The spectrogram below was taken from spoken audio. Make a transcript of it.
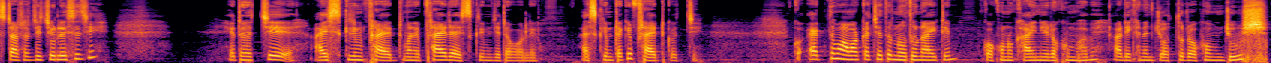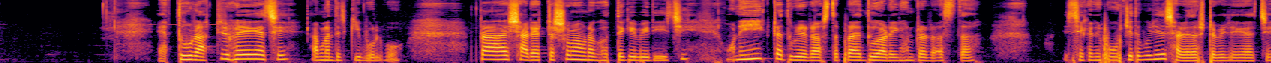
স্টার্টারে চলে এসেছি। এটা হচ্ছে আইসক্রিম ফ্রাইড মানে ফ্রাইড আইসক্রিম যেটা বলে। আইসক্রিমটাকে ফ্রাইড করছে। একদম আমার কাছে তো নতুন আইটেম কখনো খাইনি এরকমভাবে। আর এখানে যত রকম জুস এত রাত্রির হয়ে গেছে, আপনাদের কি বলব? প্রায় সাড়ে আটটার সময় আমরা ঘর থেকে বেরিয়েছি। অনেকটা দূরের রাস্তা, প্রায় দু আড়াই ঘণ্টার রাস্তা। সেখানে পৌঁছতে পৌঁছতে সাড়ে দশটা বেজে গেছে।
